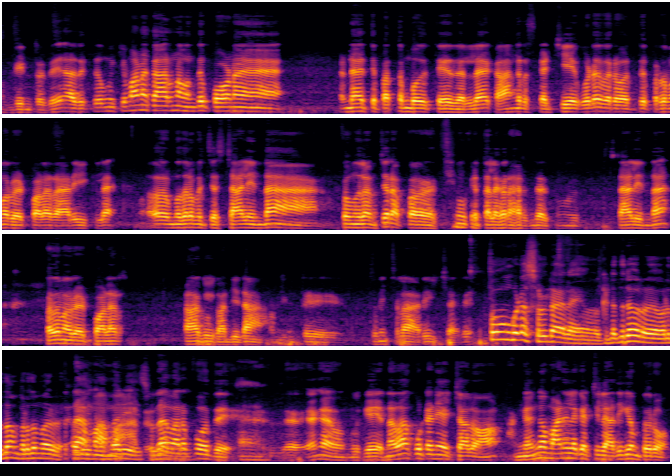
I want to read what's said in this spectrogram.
அப்படின்றது. அதுக்கு முக்கியமான காரணம் வந்து போன ரெண்டாயிரத்தி பத்தொம்போது தேர்தலில் காங்கிரஸ் கட்சியே கூட இவர் வந்து பிரதமர் வேட்பாளர் அறிவிக்கல. முதலமைச்சர் ஸ்டாலின் தான் இப்போ முதலமைச்சர் அப்போ திமுக தலைவராக இருந்த ஸ்டாலின் தான் பிரதமர் வேட்பாளர். ராகுல் காந்தி தான் அப்படின்ட்டு துணிச்சலாக அறிவிச்சாரு. இப்பவும் கூட சொல்றாரு. கிட்டத்தட்ட ஒரு ஒரு தான் பிரதமர் சொல்றாரு. வரப்போகுது. ஏங்க உங்களுக்கு என்னதான் கூட்டணி வச்சாலும் அங்கங்க மாநில கட்சியில் அதிகம் பெறும்.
